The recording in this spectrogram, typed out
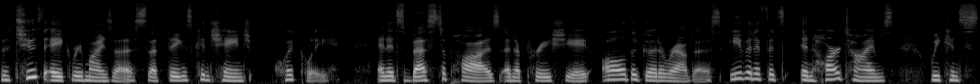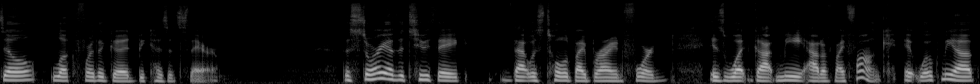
The toothache reminds us that things can change quickly and it's best to pause and appreciate all the good around us. Even if it's in hard times, we can still look for the good because it's there. The story of the toothache that was told by Brian Ford is what got me out of my funk. It woke me up.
